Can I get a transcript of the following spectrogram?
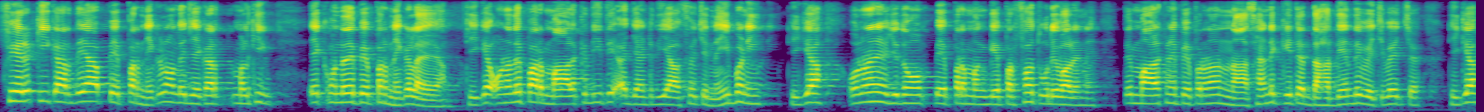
ਫਿਰ ਕੀ ਕਰਦੇ ਆ? ਪੇਪਰ ਨਿਕਲ ਆਉਂਦੇ ਜੇਕਰ ਮਤਲਬ ਕਿ ਇੱਕ ਉਹਨਾਂ ਦੇ ਪੇਪਰ ਨਿਕਲ ਆਏ ਆ, ਠੀਕ ਹੈ? ਉਹਨਾਂ ਦੇ ਪਰ ਮਾਲਕ ਦੀ ਤੇ ਏਜੰਟ ਦੀ ਆਪਸ ਵਿੱਚ ਨਹੀਂ ਬਣੀ, ਠੀਕ ਆ? ਉਹਨਾਂ ਨੇ ਜਦੋਂ ਪੇਪਰ ਮੰਗੇ ਪਰਫਾ ਤੂਰੇ ਵਾਲੇ ਨੇ ਤੇ ਮਾਲਕ ਨੇ ਪੇਪਰ ਉਹਨਾਂ ਨੂੰ ਨਾ ਸੈਂਡ ਕੀਤੇ 10 ਦਿਨ ਦੇ ਵਿੱਚ ਵਿੱਚ, ਠੀਕ ਆ?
